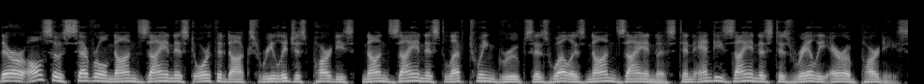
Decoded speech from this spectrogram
There are also several non-Zionist Orthodox religious parties, non-Zionist left-wing groups as well as non-Zionist and anti-Zionist Israeli Arab parties.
